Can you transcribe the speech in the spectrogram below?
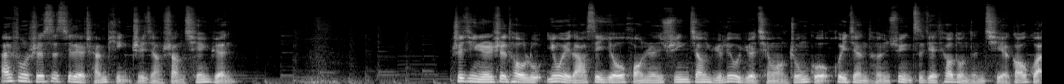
，iPhone 十四系列产品直降上千元。知情人士透露，英伟达 CEO 黄仁勋将于六月前往中国会见腾讯、字节跳动等企业高管。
